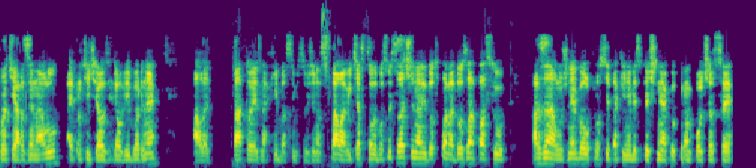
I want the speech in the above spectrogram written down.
proti Arsenalu, aj proti Chelsea hral výborne, ale táto jedna chyba si myslím, že nás stála víťazstvo, lebo sme sa začínali dostávať do zápasu. Arsenal už nebol proste taký nebezpečný ako v prvom polčase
